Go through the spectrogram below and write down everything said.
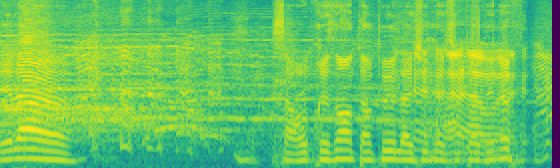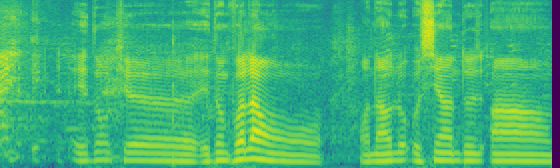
Et là, euh, ça représente un peu la jeunesse du Ah ouais. Et donc, euh, et donc voilà, on, on a aussi un, un-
